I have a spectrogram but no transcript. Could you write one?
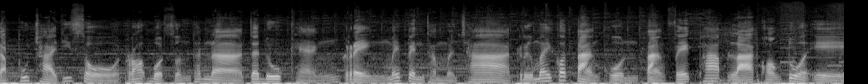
กับผู้ชายที่โสด เพราะบทสนทนาจะดูแข็งเกรงไม่เป็นธรรมชาติ หรือไม่ก็ต่างคนต่างเฟกภาพลักษณ์ของตัวเอง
